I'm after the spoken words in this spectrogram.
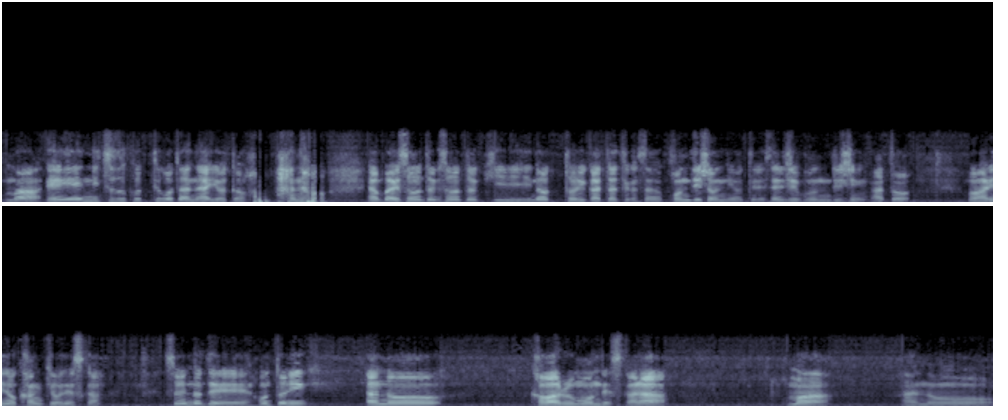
まあ、永遠に続くってことはないよと、あのやっぱりその時その時の取り方というか、そのコンディションによってですね自分自身、あと周りの環境ですか、そういうので、本当にあの変わるもんですから、まあ、あの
